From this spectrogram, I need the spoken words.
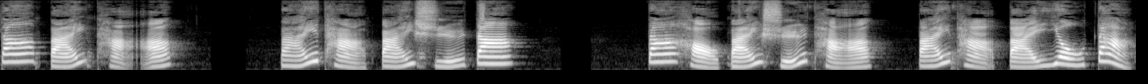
搭白塔，白塔白石搭，搭好白石塔，白塔白又大。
